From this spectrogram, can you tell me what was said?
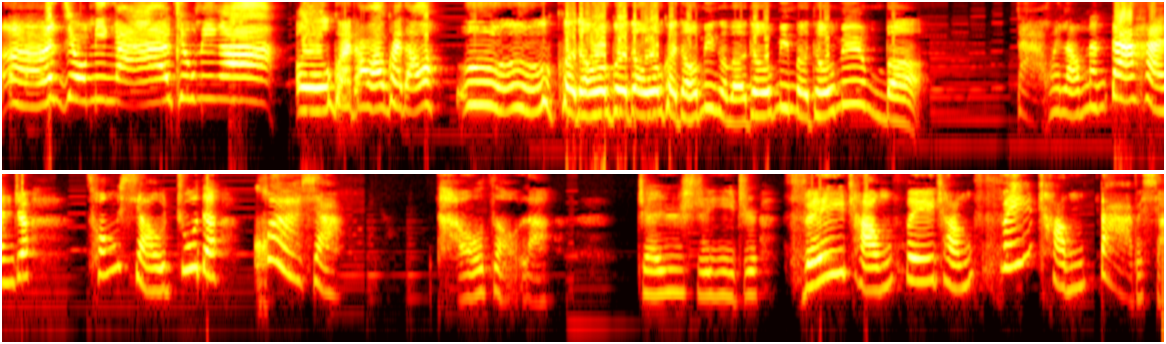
啊！救命啊！救命啊！哦，快逃啊！快逃啊！哦哦，快逃啊！快逃啊！快逃命啊！吧，逃命吧！逃命吧！大灰狼们大喊着，从小猪的胯下逃走了。真是一只非常非常非常大的小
